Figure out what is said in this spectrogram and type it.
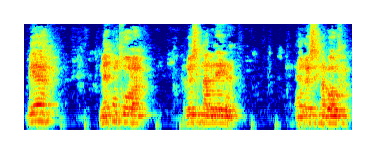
Weer met controle. Rustig naar beneden. En rustig naar boven.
